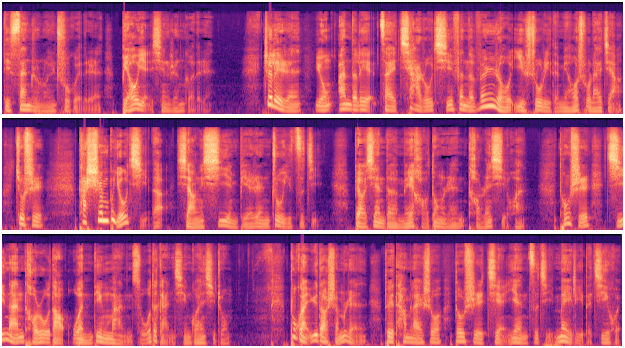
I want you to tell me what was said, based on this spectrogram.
第三种容易出轨的人，表演型人格的人。这类人用安德烈在《恰如其分的温柔》一书里的描述来讲，就是他身不由己的想吸引别人注意自己，表现得美好动人，讨人喜欢，同时极难投入到稳定满足的感情关系中。不管遇到什么人，对他们来说都是检验自己魅力的机会。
